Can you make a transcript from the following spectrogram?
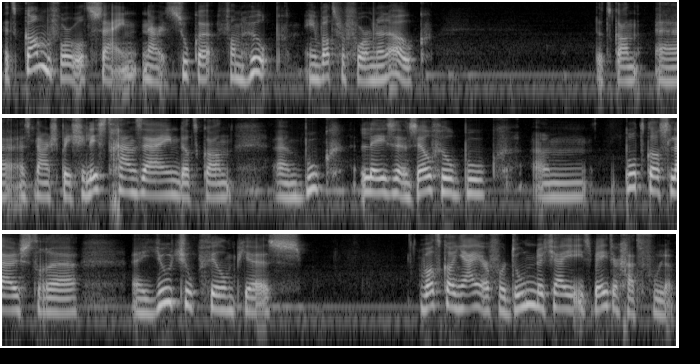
Het kan bijvoorbeeld zijn naar het zoeken van hulp, in wat voor vorm dan ook. Dat kan uh, naar een specialist gaan zijn, dat kan een boek lezen, een zelfhulpboek, podcast luisteren, YouTube-filmpjes. Wat kan jij ervoor doen dat jij je iets beter gaat voelen?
